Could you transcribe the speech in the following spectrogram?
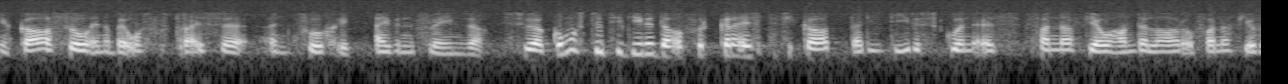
Newcastle en dan by ons volstruise in voëlgriep, avian influenza. So kom ons toets die diere daarvoor kry 'n sertifikaat dat die diere skoon is vanaf jou handelaar of vanaf jou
